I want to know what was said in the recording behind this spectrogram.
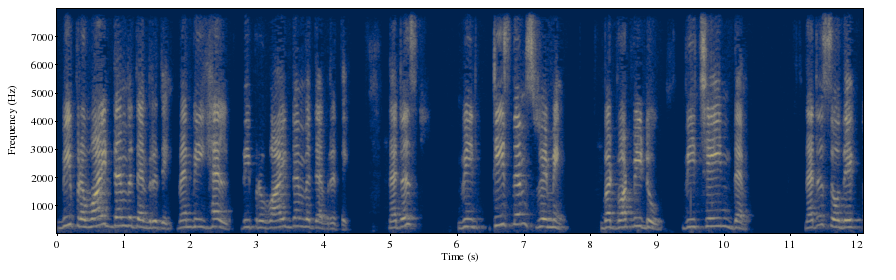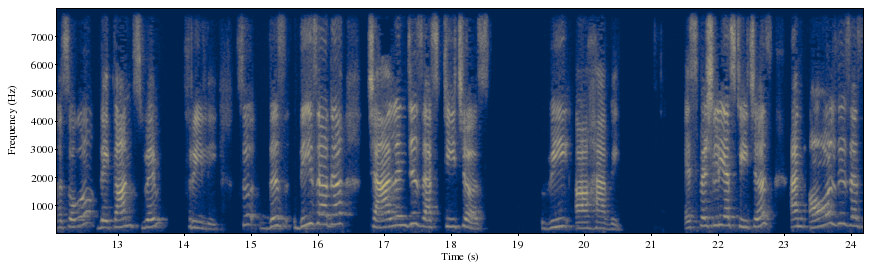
we provide them with everything. When we help, we provide them with everything. That is, we teach them swimming, but what we do, we chain them. That is so they so they can't swim freely. So this these are the challenges as teachers we are having especially as teachers and all these as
